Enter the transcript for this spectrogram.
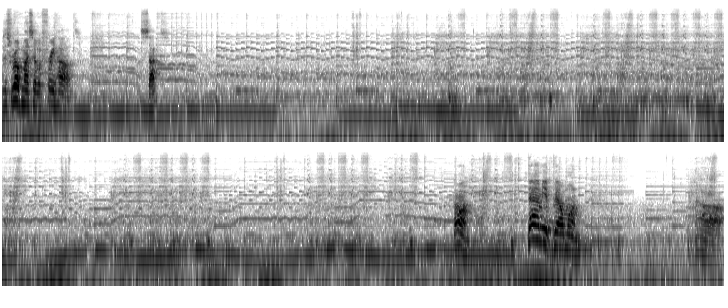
just robbed myself of three hearts. Sucks. Damn you, Belmont. Ah.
